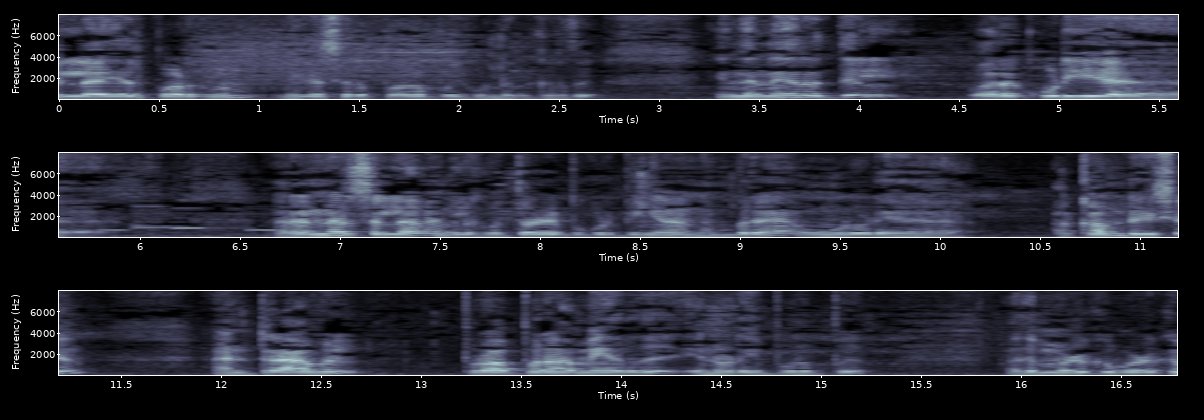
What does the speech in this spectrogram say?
எல்லா ஏற்பாடுகளும் மிக சிறப்பாக போய் கொண்டிருக்கிறது. இந்த நேரத்தில் வரக்கூடிய ரன்னர்ஸ் எல்லாம் எங்களுக்கு ஒத்துழைப்பு கொடுப்பீங்க. நான் நம்புகிறேன் உங்களுடைய அக்காமடேஷன் அண்ட் ட்ராவல் ப்ராப்பராக அமையிறது என்னுடைய பொறுப்பு. அது முழுக்க முழுக்க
